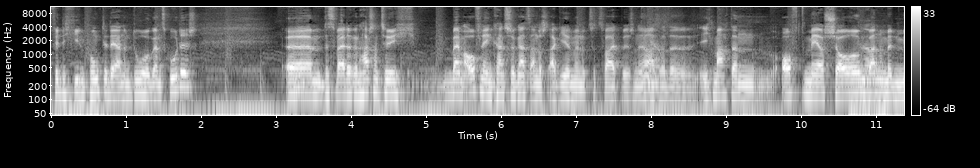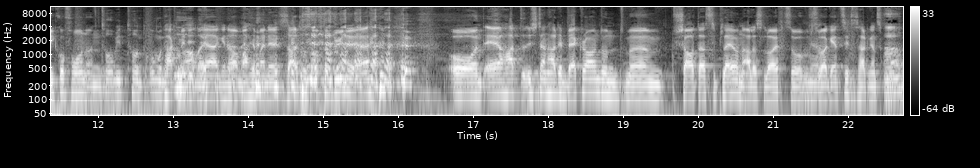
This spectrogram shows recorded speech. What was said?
finde ich, vielen Punkte, der an einem Duo ganz gut ist. Ähm, des Weiteren hast du natürlich, beim Auflegen kannst du ganz anders agieren, wenn du zu zweit bist. Ne? Also da, ich mache dann oft mehr Show irgendwann Genau. mit dem Mikrofon und Tobi turnt rum und pack ich mit, arbeiten. ja genau, mache hier meine Saltos auf der Bühne. Ja. Und er hat, ist dann halt im Background und ähm, schaut, dass die Player und alles läuft. So, Ja. so ergänzt sich das halt ganz gut. Ah.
